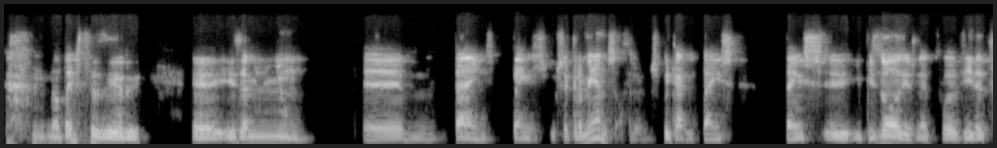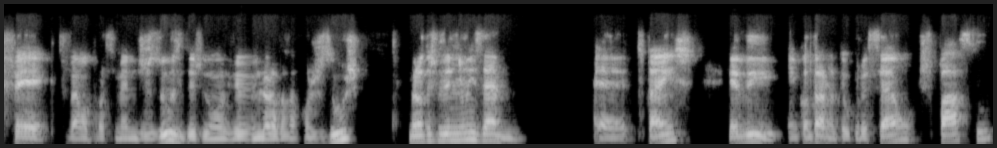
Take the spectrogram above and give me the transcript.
não tens de fazer uh, exame nenhum. Uh, tens, tens os sacramentos, ou seja, explicar-lhe, tens, tens uh, episódios na tua vida de fé que te vão aproximando de Jesus e te ajudam a viver melhor a relação com Jesus, mas não tens de fazer nenhum exame. Uh, tu tens é de encontrar no teu coração espaço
